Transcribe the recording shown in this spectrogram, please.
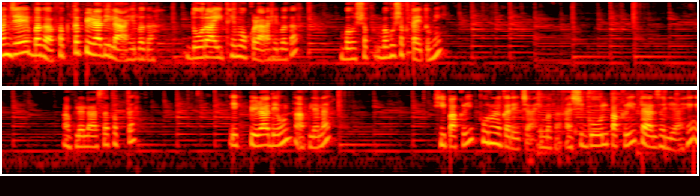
म्हणजे बघा फक्त पिळा दिला आहे बघा. दोरा इथे मोकळा आहे बघा. बघू शक बघू शकताय तुम्ही? आपल्याला असा फक्त एक पिळा देऊन आपल्याला ही पाकळी पूर्ण करायची आहे. बघा अशी गोल पाकळी तयार झाली आहे.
